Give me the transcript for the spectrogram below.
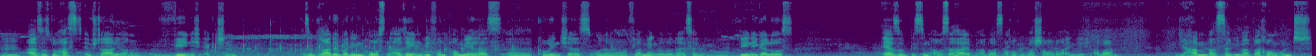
Mhm. Also du hast im Stadion wenig Action. Also gerade bei den großen Arenen wie von Palmeiras, äh, Corinthians oder Flamengo, so, da ist halt weniger los. Eher so ein bisschen außerhalb, aber ist auch noch überschaubar eigentlich. Aber die haben was halt Überwachung und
